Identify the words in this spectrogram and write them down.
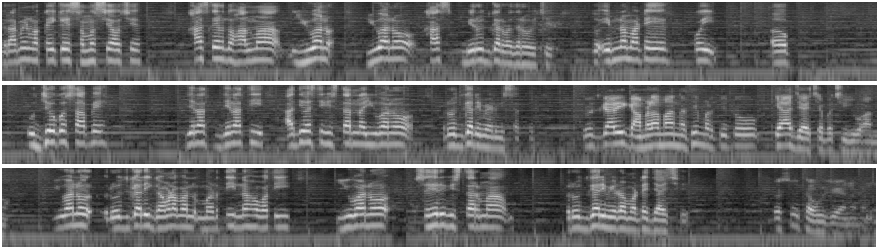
ગ્રામીણમાં કઈ કઈ સમસ્યાઓ છે, ખાસ કરીને તો હાલમાં યુવાનો યુવાનો ખાસ બેરોજગાર વધારે હોય છે, તો એમના માટે કોઈ ઉદ્યોગો સ્થાપે, જેના, જેનાથી આદિવાસી વિસ્તારના યુવાનો રોજગારી મેળવી શકે. રોજગારી ગામડામાં નથી મળતી તો ક્યાં જાય છે પછી યુવાનો? યુવાનો રોજગારી ગામડામાં મળતી ન હોવાથી યુવાનો શહેરી વિસ્તારમાં રોજગારી મેળવવા માટે જાય છે. તો શું થવું જોઈએ આના માટે?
